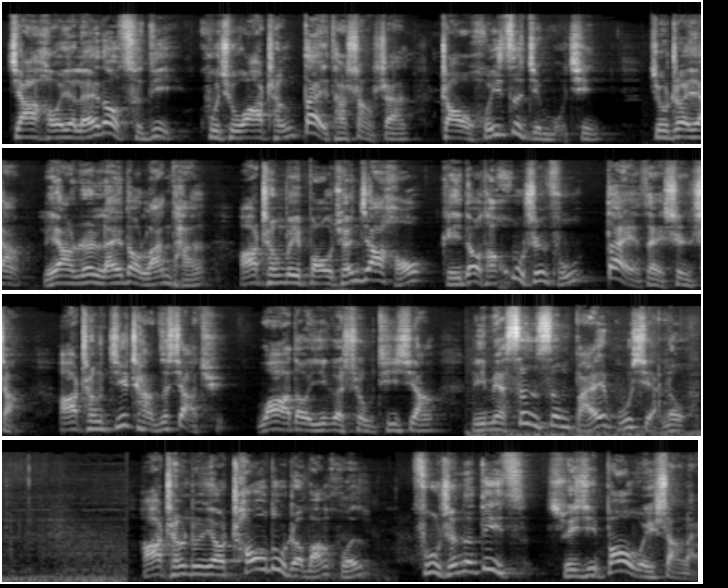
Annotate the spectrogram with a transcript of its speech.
嘉豪也来到此地，苦求阿成带他上山，找回自己母亲。就这样，两人来到蓝潭。阿成为保全嘉豪，给到他护身符，带在身上。阿成几铲子下去，挖到一个手提箱，里面森森白骨显露。阿成正要超度着亡魂。附身的弟子随即包围上来，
